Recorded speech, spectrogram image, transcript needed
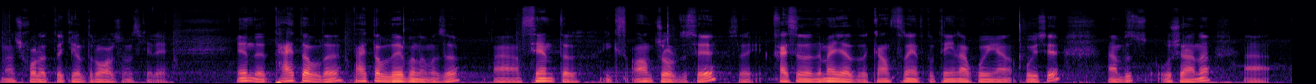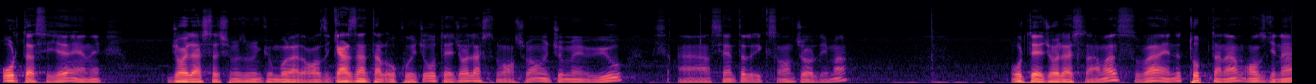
Mana shu holatda keltirib olishimiz kerak. Endi titleni title labelimizni center x anchor desa qaysidir nimagadir constraint qilib tenglab qo'ygan qo'ysak biz o'shani o'rtasiga ya'ni joylashtirishimiz mumkin bo'ladi. Hozir gorizontal o'q bo'yicha o'rtaga joylashtirmoqchiman. Uning uchun men view center x anchor deyman. O'rtaga joylashtiramiz va endi topdan ham ozgina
